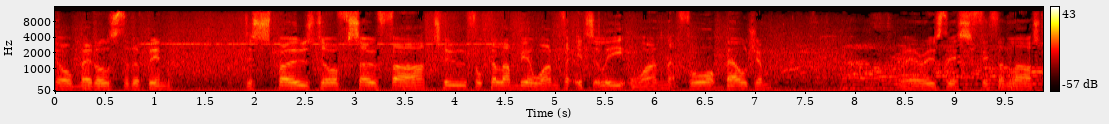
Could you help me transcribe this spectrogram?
gold medals that have been disposed of so far. Two for Colombia, one for Italy, one for Belgium. Where is this fifth and last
